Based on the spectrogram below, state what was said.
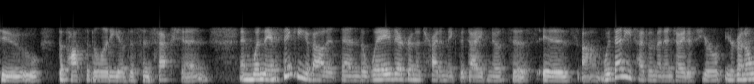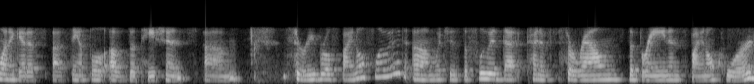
to the possibility of this infection. And when they're thinking about it, then the way they're going to try to make the diagnosis is um, with any type of meningitis, you're, you're going to want to get a, a, sample of the patient's um, cerebral spinal fluid, um, which is the fluid that kind of surrounds the brain and spinal cord.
